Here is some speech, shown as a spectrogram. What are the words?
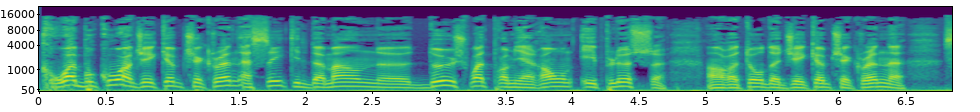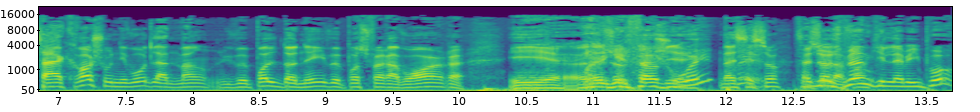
croit beaucoup en Jacob Chikrin, assez qu'il demande euh, deux choix de première ronde et plus en retour de Jacob Chikrin. Ça accroche au niveau de la demande. Il veut pas le donner, il veut pas se faire avoir. Et euh, Ouais, résultat, fait jouer. Ben c'est ça. Fait deux semaines qu'il l'habille pas.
